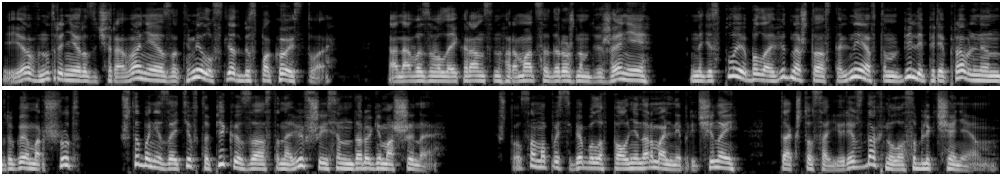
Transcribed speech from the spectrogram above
Её внутреннее разочарование затмил след беспокойства. Она вызвала экран с информацией о дорожном движении, на дисплее было видно, что остальные автомобили переправлены на другой маршрут, чтобы не зайти в тупик из-за остановившейся на дороге машины. Что само по себе было вполне нормальной причиной, так что Саюри вздохнула с облегчением.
